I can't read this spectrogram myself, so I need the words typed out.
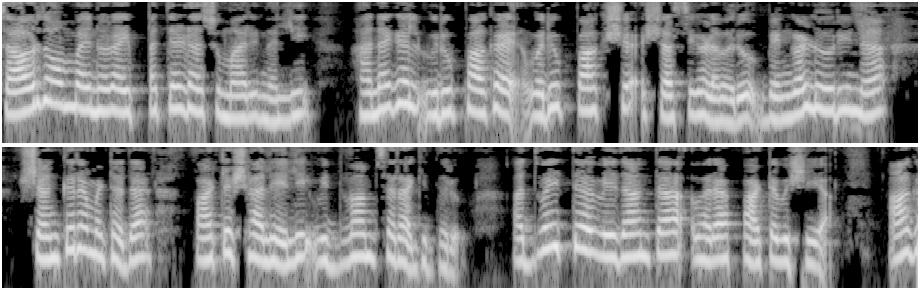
ಸಾವಿರದ ಒಂಬೈನೂರ ಇಪ್ಪತ್ತೆರಡರ ಸುಮಾರಿನಲ್ಲಿ ಹನಗಲ್ ವಿರೂಪಾಕ, ವಿರೂಪಾಕ್ಷ ಶಾಸ್ತ್ರಿಗಳವರು ಬೆಂಗಳೂರಿನ ಶಂಕರಮಠದ ಪಾಠಶಾಲೆಯಲ್ಲಿ ವಿದ್ವಾಂಸರಾಗಿದ್ದರು. ಅದ್ವೈತ ವೇದಾಂತ ಅವರ ಪಾಠ ವಿಷಯ. ಆಗ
